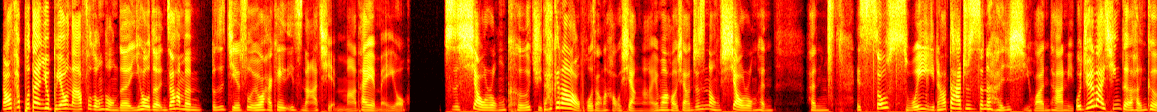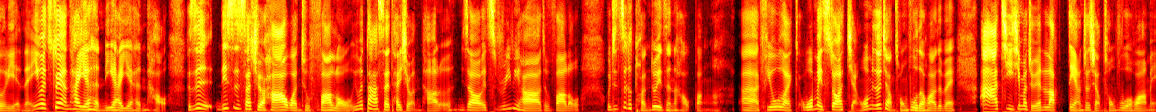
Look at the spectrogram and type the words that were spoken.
然后他不但就不要拿副总统的以后的，你知道他们不是结束以后还可以一直拿钱吗？他也没有，是笑容可掬。他跟他老婆长得好像啊，有没有好像？就是那种笑容很。很，it's so sweet，然后大家就是真的很喜欢他。你我觉得赖清德很可怜呢、欸，因为虽然他也很厉害，也很好，可是 this is such a hard one to follow，因为大家实在太喜欢他了，你知道，it's really hard to follow。我觉得这个团队真的好棒啊！啊、uh,，I feel like 我每次都要讲，我每次都讲重复的话，对不对？啊，记起码九月 lock down 就讲重复的话没？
